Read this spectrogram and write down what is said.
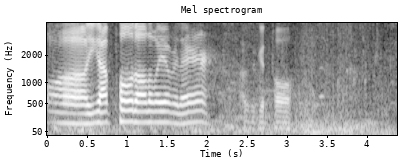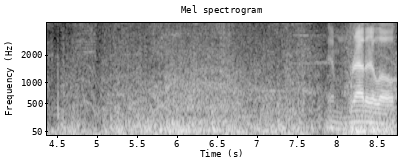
Oh, you got pulled all the way over there? That was a good pull. Rather low.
